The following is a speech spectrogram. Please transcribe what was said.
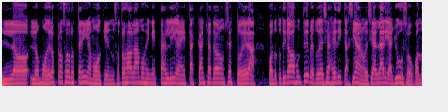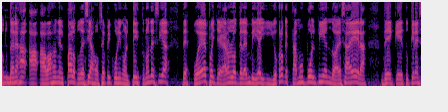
lo- los modelos que nosotros teníamos, que nosotros hablábamos en estas ligas, en estas canchas de baloncesto, era cuando tú tirabas un triple, tú decías Eddie Casiano, decías Larry Ayuso. Cuando tú tenías a- a- abajo en el palo, tú decías José Piculín Ortiz. Tú no decías, después pues llegaron los de la NBA. Y yo creo que estamos volviendo a esa era de que tú quieres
